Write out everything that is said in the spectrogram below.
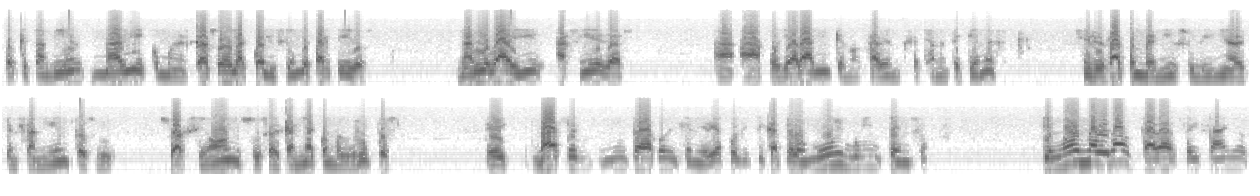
porque también nadie, como en el caso de la coalición de partidos, nadie va a ir a ciegas a, apoyar a alguien que no saben exactamente quién es, si les va a convenir su línea de pensamiento, su, su acción, su cercanía con los grupos. Eh, va a ser un trabajo de ingeniería política, pero muy, muy intenso, que no es novedad, cada seis años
